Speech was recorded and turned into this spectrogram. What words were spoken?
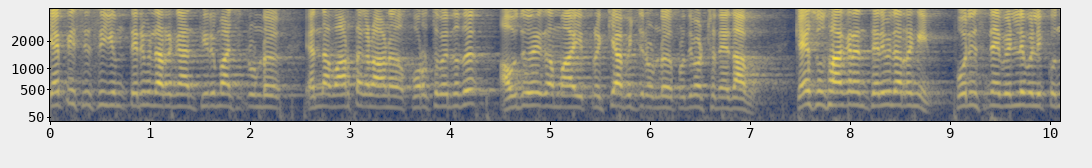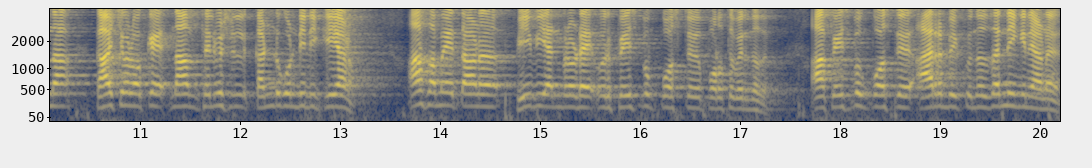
കെ പി സി സിയും തെരുവിലിറങ്ങാൻ തീരുമാനിച്ചിട്ടുണ്ട് എന്ന വാർത്തകളാണ് പുറത്തു വരുന്നത്. ഔദ്യോഗികമായി പ്രഖ്യാപിച്ചിട്ടുണ്ട് പ്രതിപക്ഷ നേതാവ്. കെ സുധാകരൻ തെരുവിലിറങ്ങി പോലീസിനെ വെല്ലുവിളിക്കുന്ന കാഴ്ചകളൊക്കെ നാം ടെലിവിഷനിൽ കണ്ടുകൊണ്ടിരിക്കുകയാണ്. ആ സമയത്താണ് പി വി അൻവറുടെ ഒരു ഫേസ്ബുക്ക് പോസ്റ്റ് പുറത്തു വരുന്നത്. ആ ഫേസ്ബുക്ക് പോസ്റ്റ് ആരംഭിക്കുന്നത് തന്നെ ഇങ്ങനെയാണ്.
